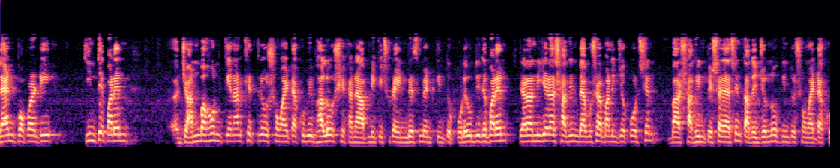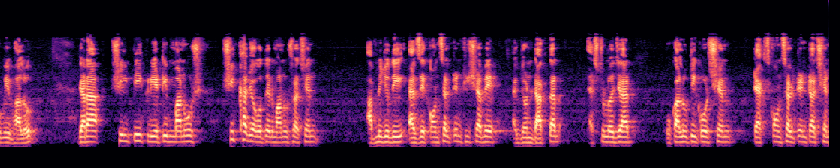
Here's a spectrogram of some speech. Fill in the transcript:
ল্যান্ড প্রপার্টি কিনতে পারেন। যানবাহন কেনার ক্ষেত্রেও সময়টা খুবই ভালো, সেখানে আপনি কিছুটা ইনভেস্টমেন্ট কিন্তু করেও দিতে পারেন। যারা নিজেরা স্বাধীন ব্যবসা বাণিজ্য করছেন বা স্বাধীন পেশায় আছেন, তাদের জন্যও কিন্তু সময়টা খুবই ভালো। যারা শিল্পী ক্রিয়েটিভ মানুষ, শিক্ষা জগতের মানুষ আছেন, আপনি যদি অ্যাজ এ কনসালটেন্ট হিসাবে একজন ডাক্তার অ্যাস্ট্রোলজার ওকালতি করছেন ট্যাক্স কনসালটেন্ট আছেন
